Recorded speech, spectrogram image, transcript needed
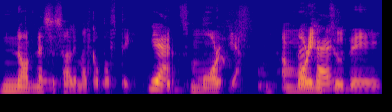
not necessarily my cup of tea. yeah. It's more, yeah, I'm more Okay. into the.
